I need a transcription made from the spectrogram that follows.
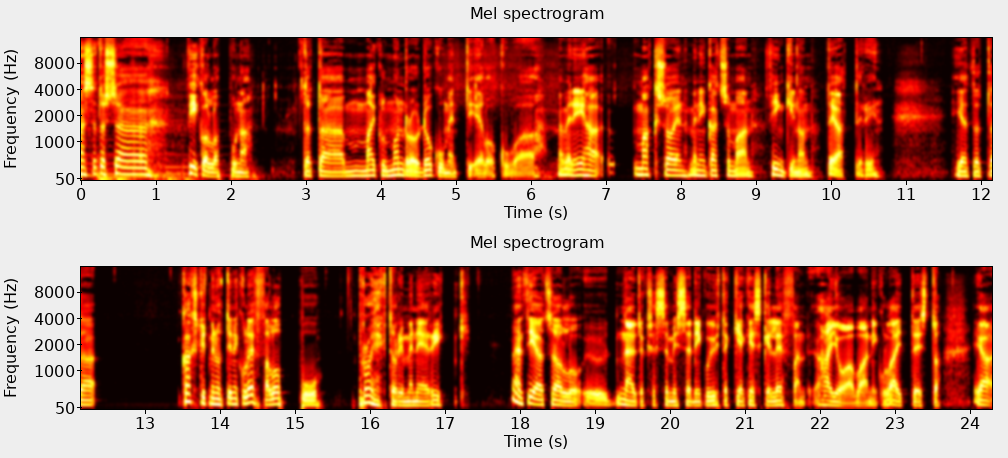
Katsomassa tuossa viikonloppuna tota Michael Monroe dokumenttielokuvaa. Mä menin ihan maksoin, menin katsomaan Finkinon teatteriin. Ja tota, 20 minuuttia ennen kuin leffa loppuu, projektori menee rikki. Mä en tiedä, on ollut näytöksessä, missä niinku yhtäkkiä kesken leffan hajoaa vaan niinku laitteisto. Ja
